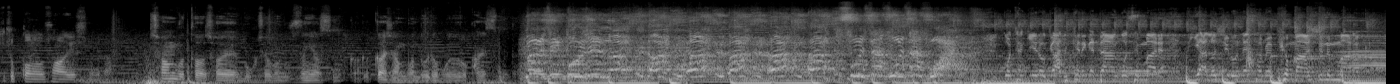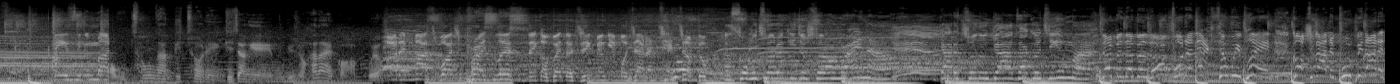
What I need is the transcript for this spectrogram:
무조건 우승하겠습니다. 처음부터 저의 목적은 우승이었으니까 끝까지 한번 노려보도록 하겠습니다. 꽃향기로 가득해 내가 닿은 곳에 말야 네 에너지로 내 삶을 펴마시는 마라 내 인생은 말 엄청난 피처링 기장의 무기 중 하나일 것 같고요. 아래 마스 watch priceless 내가 왜더 증명에 모자란 채점도 난 소문처럼 기적처럼 right now 가르쳐 누가 다 거짓말 Double double love for the next time we play 거쳐가는 불빛 아래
